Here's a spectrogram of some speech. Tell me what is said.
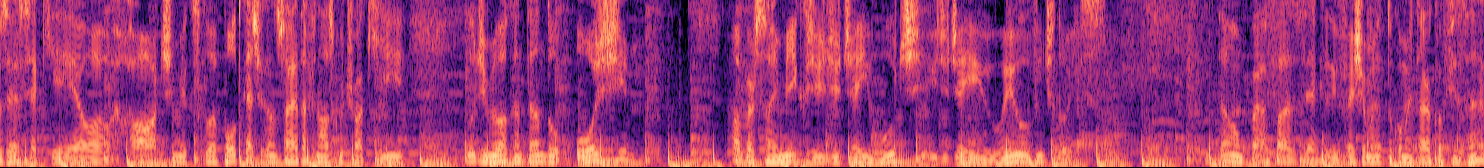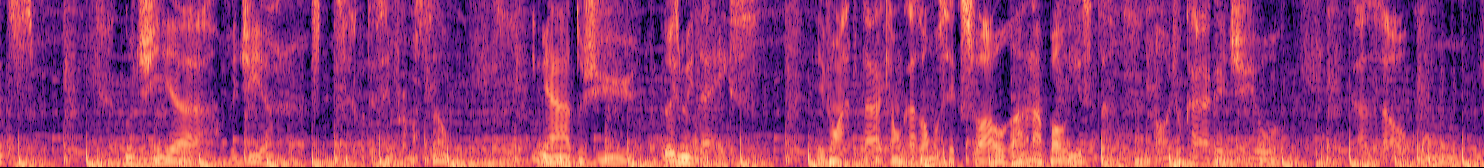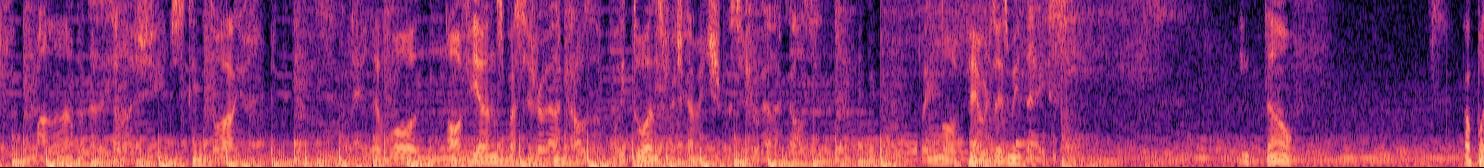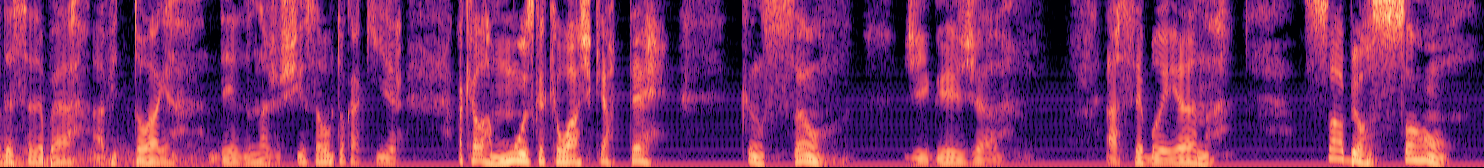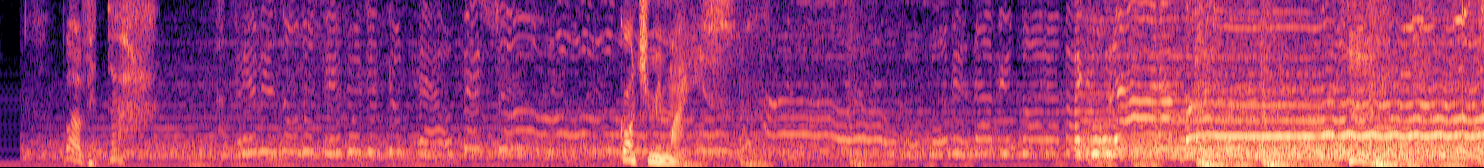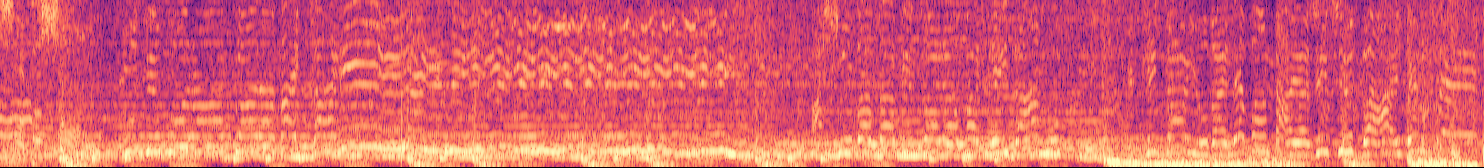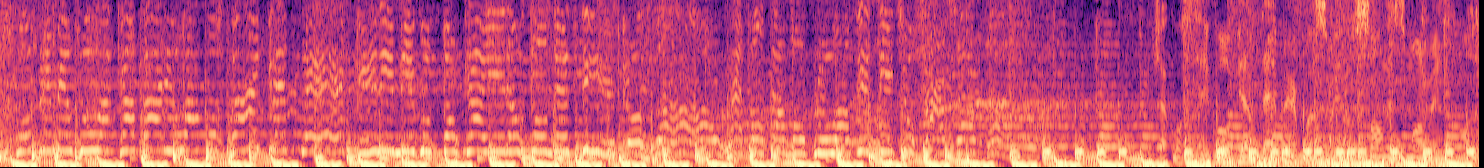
Quadrinhos. Esse aqui é o Hot Mix Club Podcast chegando sua reta final. Escutou aqui Ludmilla cantando hoje uma versão remix de DJ Wood e DJ Will 22. Então, para fazer aquele fechamento do comentário que eu fiz antes, no dia. Foi dia? Se acontecer a informação, em meados de 2010, teve um ataque a um casal homossexual lá na Paulista, onde o cara agrediu casal com acessórios. Levou nove anos para ser jogada a causa, oito anos praticamente para ser jogada a causa. Foi em novembro de 2010. Então, para poder celebrar a vitória deles na justiça, vamos tocar aqui aquela música que eu acho que é até canção de igreja assembleiana. Sobe o som Pavitar. Conte-me mais. O poder da vitória vai curar. irmã subir o som nesse momento, mano. É?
